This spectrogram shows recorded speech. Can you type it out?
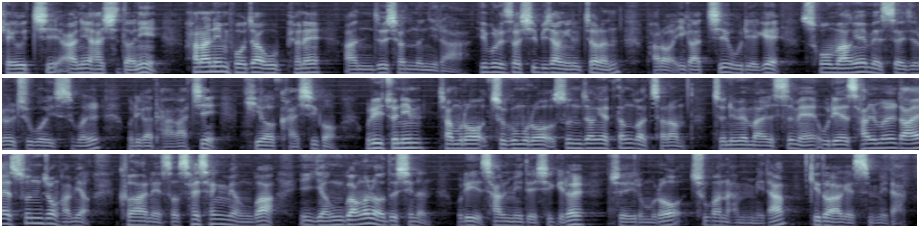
개의치 아니하시더니 하나님 보좌 우편에 앉으셨느니라. 히브리서 12장 1절은 바로 이같이 우리에게 소망의 메시지를 주고 있음을 우리가 다 같이 기억하시고 우리 주님 참으로 죽음으로 순정했던 것처럼 주님의 말씀에 우리의 삶을 다해 순종하며 그 안에서 새 생명과 이 영광을 얻으시는 우리 삶이 되시기를 주의 이름으로 축원합니다. 기도하겠습니다.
